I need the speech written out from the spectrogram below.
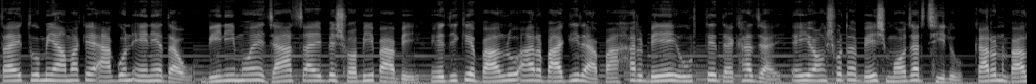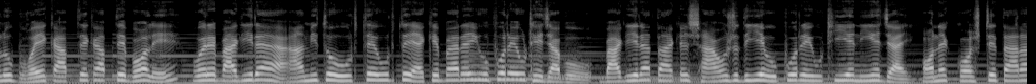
তাই তুমি আমাকে আগুন এনে দাও। বিনিময়ে যা চাইবে সবই পাবে। এদিকে বালু আর বাগিরা পাহাড় বেয়ে উঠতে দেখা যায়। এই অংশটা বেশ মজার ছিল। কারণ বালু ভয়ে কাঁপতে কাঁপতে বলে, ওরে বাগিরা, আমি তো উঠতে উঠতে একেবারেই উপরে উঠে যাব। বাগিরা তাকে সাহস দিয়ে উপরে উঠিয়ে নিয়ে যায়। অনেক কষ্টে তারা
